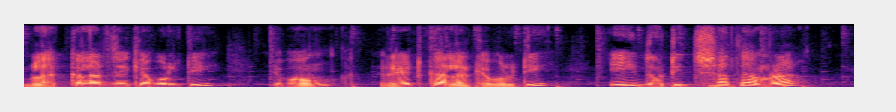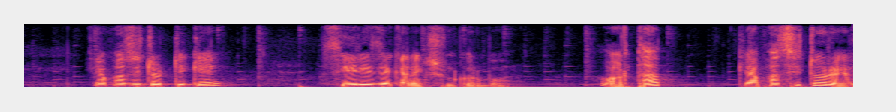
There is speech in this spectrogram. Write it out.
ব্ল্যাক কালার যে কেবলটি এবং রেড কালার কেবলটি এই দুটির সাথে আমরা ক্যাপাসিটরটিকে সিরিজে কানেকশন করব। অর্থাৎ ক্যাপাসিটরের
